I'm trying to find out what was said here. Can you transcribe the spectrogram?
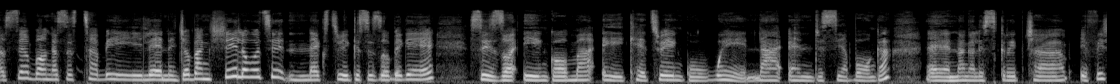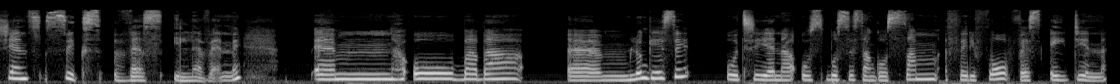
Ah siyabonga sisithabile njengoba ngishilo ukuthi next week sizobeke sizwa ingoma ekhethwe nguwena and siyabonga eh nangale scripture Ephesians 6 verse 11 um ubaba um Lungisi uthi yena usibusisa ngo Psalm 34 verse 18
